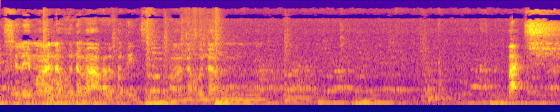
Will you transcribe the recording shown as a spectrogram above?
Sila yung mga nauna mga kalapatids. Mga naunang batch.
